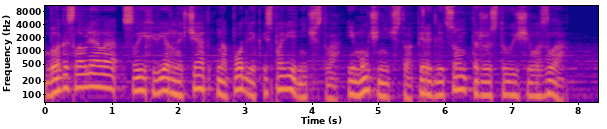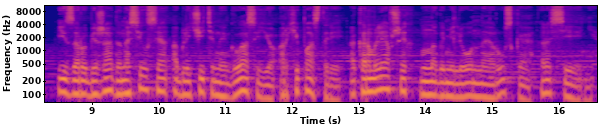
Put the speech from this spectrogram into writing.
благословляла своих верных чад на подвиг исповедничества и мученичества перед лицом торжествующего зла. Из-за рубежа доносился обличительный глаз ее архипастырей, окормлявших многомиллионное русское рассеяние.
